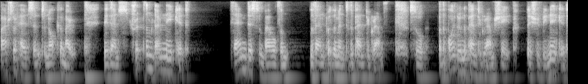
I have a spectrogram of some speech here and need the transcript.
bash their heads in to knock them out. They then strip them down naked, then disembowel them, then put them into the pentagram. So, at the point they're in the pentagram shape, they should be naked.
